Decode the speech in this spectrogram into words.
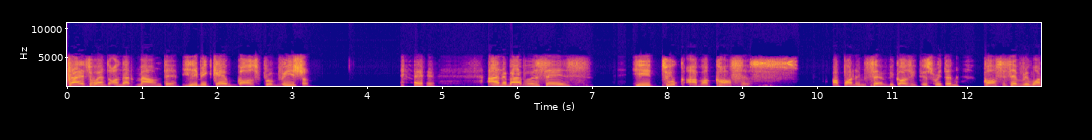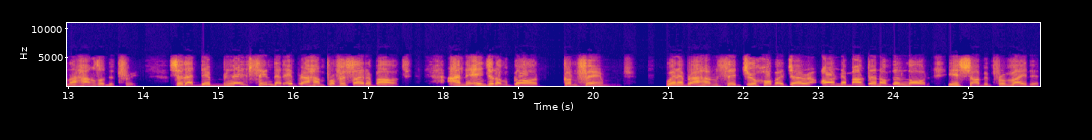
Christ went on that mountain. He became God's provision. and the Bible says he took our curses upon himself because it is written, curses everyone that hangs on the tree. So that the blessing that Abraham prophesied about and the angel of God confirmed when Abraham said, Jehovah Jireh, on the mountain of the Lord it shall be provided.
